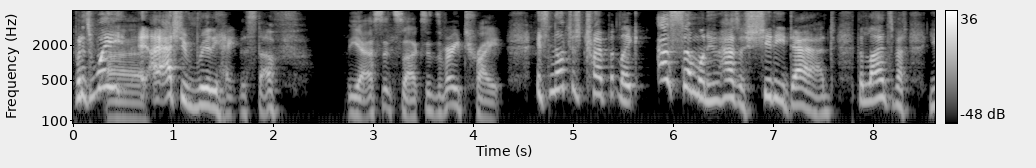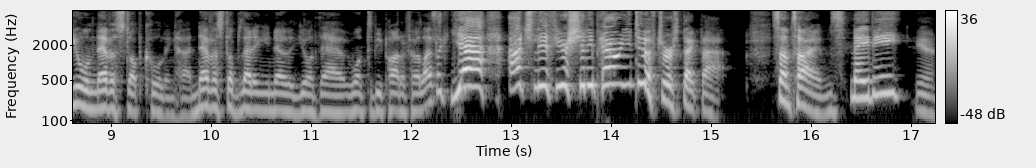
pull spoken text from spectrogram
but it's way. I I actually really hate this stuff. Yes, it sucks. It's very trite. It's not just trite, but like as someone who has a shitty dad, the lines about you will never stop calling her, never stop letting you know that you're there, want to be part of her life. Like, yeah, actually, if you're a shitty parent, you do have to respect that. Sometimes, maybe. Yeah.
